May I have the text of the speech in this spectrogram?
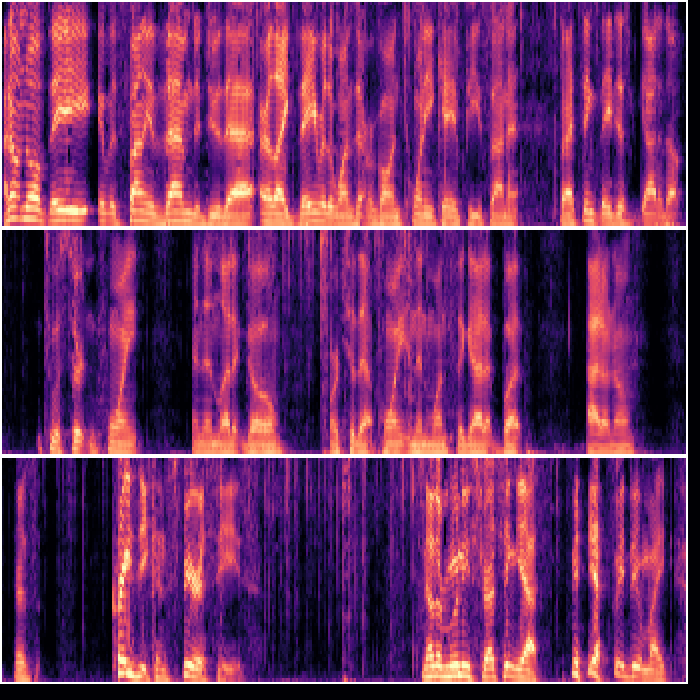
I don't know if they it was finally them to do that or like they were the ones that were going 20k a piece on it, but I think they just got it up to a certain point and then let it go or to that point and then once they got it, but I don't know. There's crazy conspiracies. Another Mooney stretching? Yes. yes, we do, Mike.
